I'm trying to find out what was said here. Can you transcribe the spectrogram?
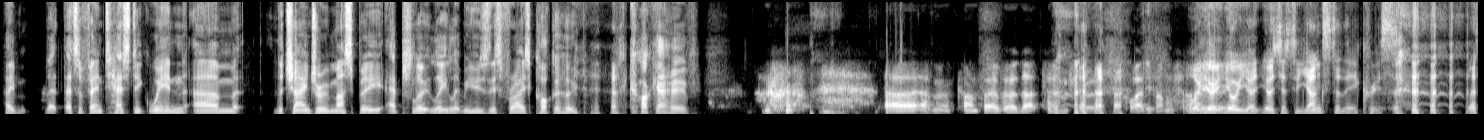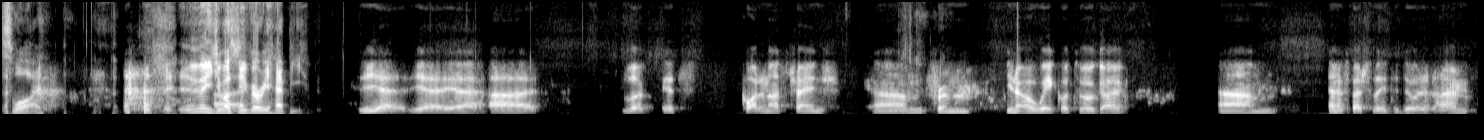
Hey, that, that's a fantastic win. Um, the change room must be absolutely, let me use this phrase, cock a hoop. cock a hoop. Uh, I can't say I've heard that term for quite some time. Well, you're, you're, you're just a youngster there, Chris. That's why. It means you must be very happy. Yeah, yeah, yeah. Uh, look, it's quite a nice change um, from you know a week or two ago, um, and especially to do it at home.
